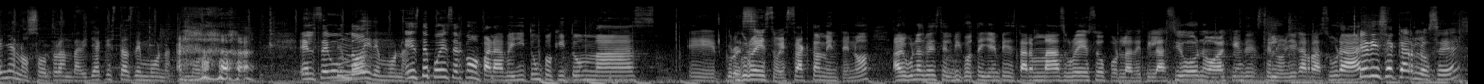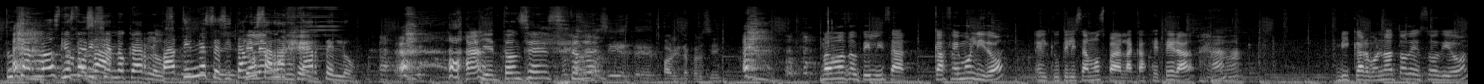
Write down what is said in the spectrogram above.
enséñanos otro, anda, ya que estás de mona. de. El segundo, moda y de mona. este puede ser como para vellito un poquito más eh, Grueso. grueso. exactamente, ¿no? Algunas veces el bigote ya empieza a estar más grueso por la depilación o a gente se lo llega a rasurar. ¿Qué dice Carlos, eh? Tú, Carlos, ¿Qué no, está o sea, diciendo Carlos? Para ti necesitamos arrancártelo. Y entonces, No, sí, este, Paulina, pero sí. Vamos a utilizar café molido, el que utilizamos para la cafetera, Ajá. bicarbonato de sodio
